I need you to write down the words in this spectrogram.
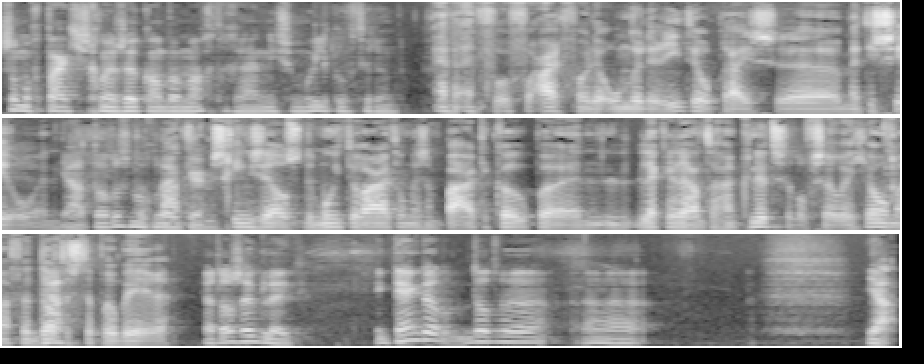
sommige paardjes gewoon zo kan bemachtigen en niet zo moeilijk hoeft te doen. En, en voor, voor, eigenlijk voor de onder de retailprijs eh, met die sale. En Ja, dat is nog dat maakt leuker. misschien zelfs de moeite waard om eens een paard te kopen en lekker eraan te gaan knutselen of zo, weet je wel. Om even dat Ja. eens te proberen. Ja, dat is ook leuk. Ik denk dat, dat we... eh, ja,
